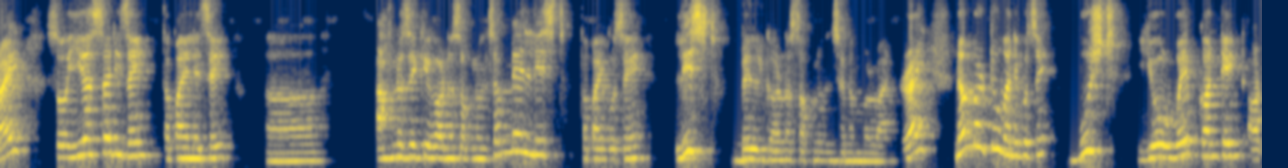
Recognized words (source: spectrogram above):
राइट सो यसरी चाहिँ तपाईँले चाहिँ आफ्नो चाहिँ के गर्न सक्नुहुन्छ? मेल लिस्ट तपाईँको चाहिँ लिस्ट बिल्ड गर्न सक्नुहुन्छ number one right number two भनेको चाहिँ बुस्ट यो web content or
